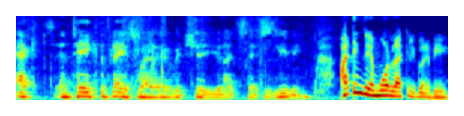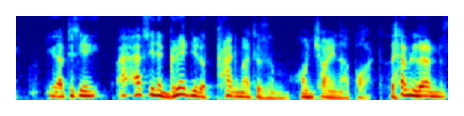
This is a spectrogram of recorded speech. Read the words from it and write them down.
act and take the place where which the United States is leaving? I think they are more likely going to be. You have to see. I have seen a great deal of pragmatism on China part. They have learned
